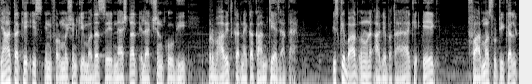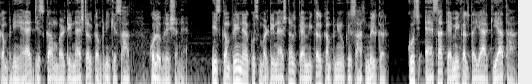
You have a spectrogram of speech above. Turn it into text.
यहाँ तक कि इस इन्फॉर्मेशन की मदद से नेशनल इलेक्शन को भी प्रभावित करने का काम किया जाता है। इसके बाद उन्होंने आगे बताया कि एक फार्मास्यूटिकल कंपनी है, जिसका मल्टीनेशनल कंपनी के साथ कोलेब्रेशन है। इस कंपनी ने कुछ मल्टीनेशनल केमिकल कंपनियों के साथ मिलकर कुछ ऐसा केमिकल तैयार किया था,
